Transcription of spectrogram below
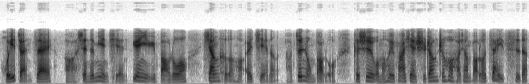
回转在啊神的面前，愿意与保罗相合哈，而且呢啊尊荣保罗。可是我们会发现十章之后，好像保罗再一次的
